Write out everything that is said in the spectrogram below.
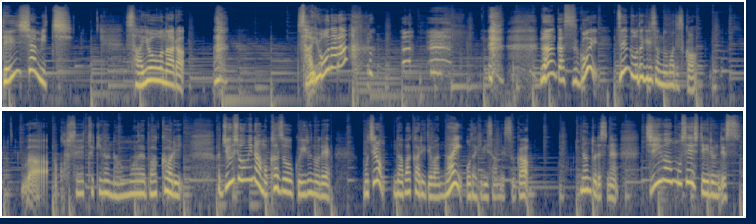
電車道さようなら。さようなら？なんかすごい。全部小田切さんの馬ですか？うわ個性的な名前ばかり。重賞ミナーも数多くいるのでもちろん名ばかりではない小田切さんですがなんとですね G1 も制しているんです。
